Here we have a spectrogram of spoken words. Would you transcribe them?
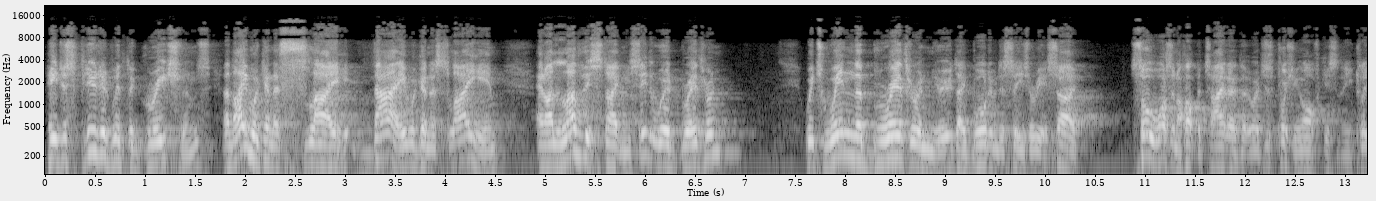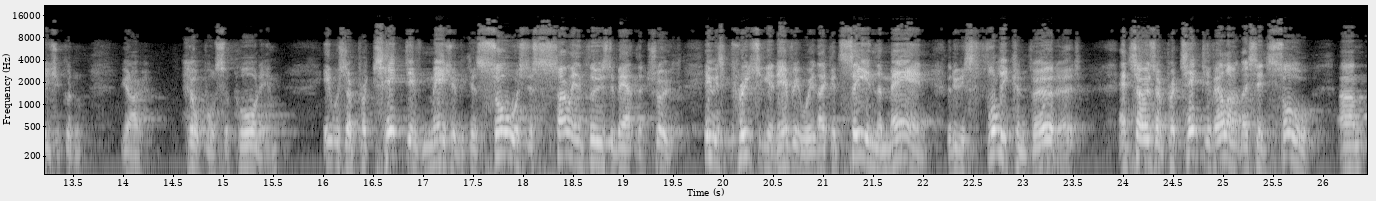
He disputed with the Grecians, and they were going to slay, they were going to slay him. And I love this statement. You see the word brethren? Which when the brethren knew, they brought him to Caesarea. So Saul wasn't a hot potato that were just pushing off because the ecclesia couldn't, you know, help or support him. It was a protective measure because Saul was just so enthused about the truth. He was preaching it everywhere. They could see in the man that he was fully converted. And so as a protective element, they said, Saul, um,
